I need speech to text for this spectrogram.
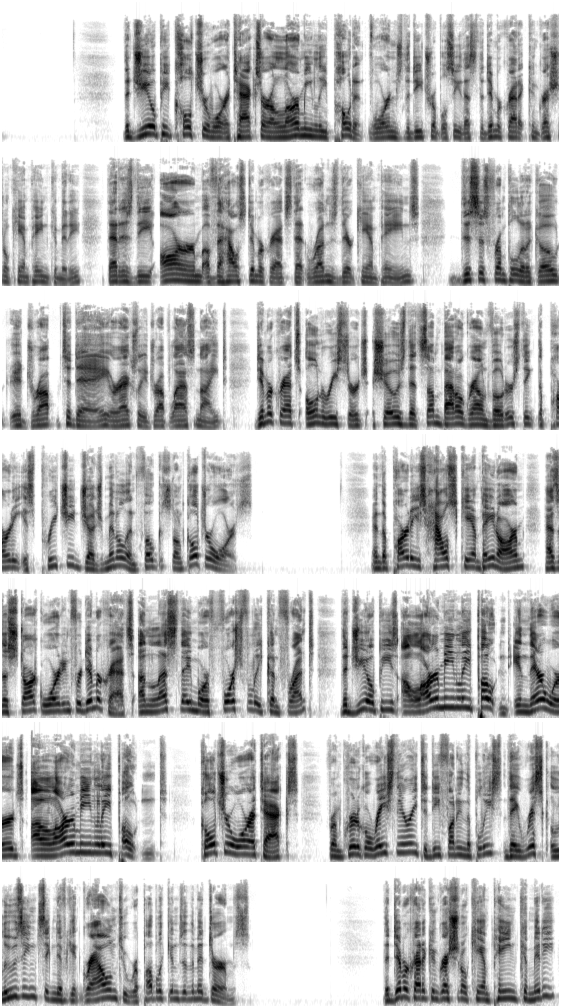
The GOP culture war attacks are alarmingly potent, warns the DCCC. That's the Democratic Congressional Campaign Committee. That is the arm of the House Democrats that runs their campaigns. This is from Politico. It dropped today, or actually, it dropped last night. Democrats' own research shows that some battleground voters think the party is preachy, judgmental, and focused on culture wars. And the party's House campaign arm has a stark warning for Democrats unless they more forcefully confront the GOP's alarmingly potent, in their words, alarmingly potent culture war attacks from critical race theory to defunding the police, they risk losing significant ground to Republicans in the midterms. The Democratic Congressional Campaign Committee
